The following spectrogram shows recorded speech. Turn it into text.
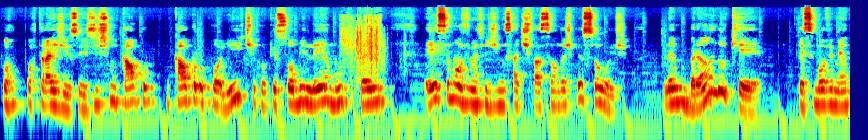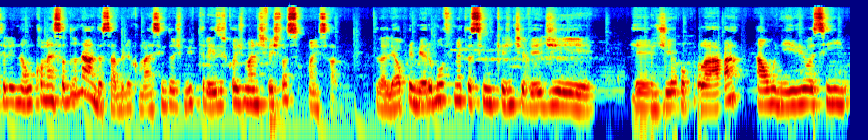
por, por trás disso, existe um cálculo, um cálculo político que soube ler muito bem esse movimento de insatisfação das pessoas. Lembrando que esse movimento ele não começa do nada, sabe? Ele começa em 2013 com as manifestações, sabe? Aquilo ali é o primeiro movimento assim que a gente vê de energia popular a um nível assim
